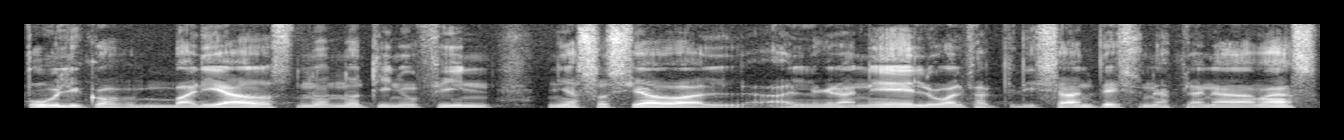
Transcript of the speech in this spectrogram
públicos variados, no, tiene un fin ni asociado al, al, granel o al fertilizante, es una esplanada más.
